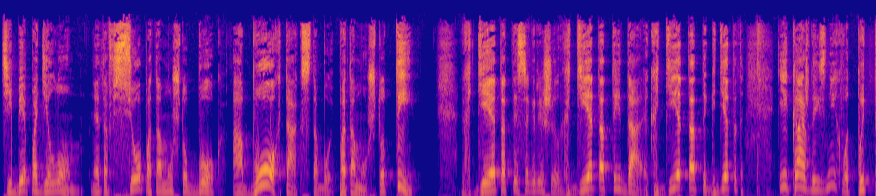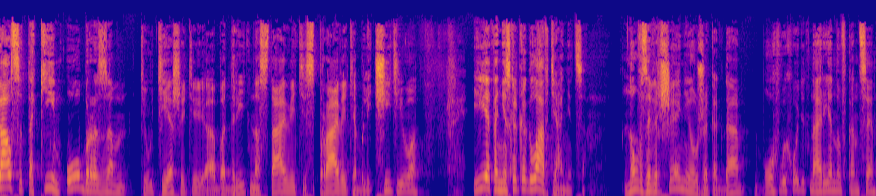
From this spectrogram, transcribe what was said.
тебе по делам. Это все потому, что Бог. А Бог так с тобой, потому что ты. Где-то ты согрешил, где-то ты, да, где-то ты, где-то ты. И каждый из них вот пытался таким образом утешить, ободрить, наставить, исправить, обличить его. И это несколько глав тянется. Но в завершении уже, когда Бог выходит на арену в конце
